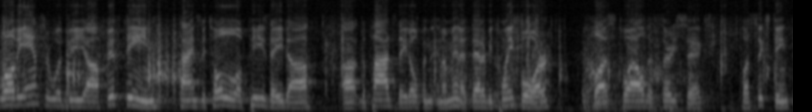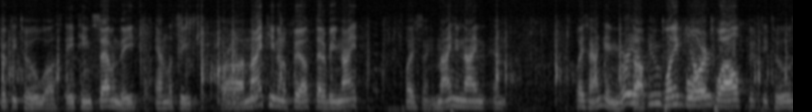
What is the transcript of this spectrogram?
Well, the answer would be uh, 15 times the total of peas they'd, uh, uh, the pods they'd open in a minute. That'd be 24 plus 12, that's 36, plus 16, 52, uh, 18, 70, and let's see, uh, 19 and a fifth, that'd be nine, wait a second, 99 and, wait a second, I'm getting mixed up, up. 24, 12, 52,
